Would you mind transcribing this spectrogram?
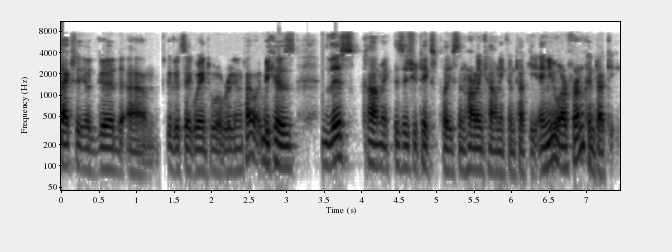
actually a good um, a good segue into what we're going to talk about because this comic, this issue takes place in Harlan County, Kentucky, and you are from Kentucky,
